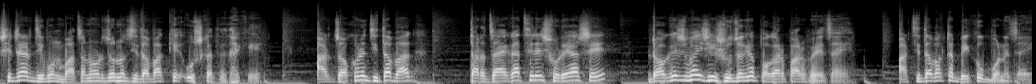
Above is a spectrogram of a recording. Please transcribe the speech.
সেটার জীবন বাঁচানোর জন্য চিতাবাঘকে উস্কাতে থাকে। আর যখনই চিতাবাঘ তার জায়গা ছেড়ে সরে আসে, ডগেশ ভাই সেই সুযোগে পগার পার হয়ে যায়। আর চিতাবাঘটা বেকুব বনে যায়।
